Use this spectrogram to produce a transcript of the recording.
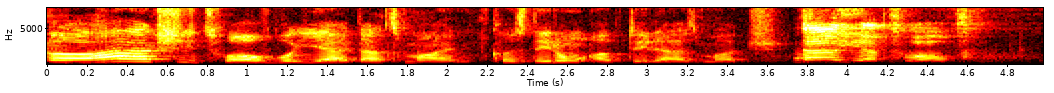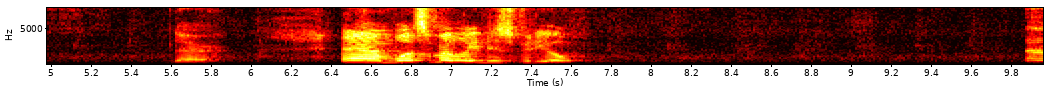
Uh, actually 12, but yeah, that's mine, because they don't update as much. Now you have 12. There. And what's my latest video? Your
